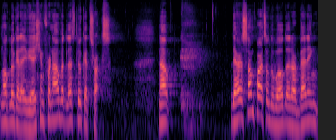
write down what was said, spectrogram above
not look at aviation for now, but let's look at trucks. Now, there are some parts of the world that are betting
